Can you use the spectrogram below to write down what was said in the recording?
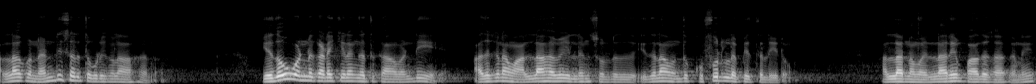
அல்லாவுக்கு நன்றி செலுத்தக்கூடியவங்களா ஆகணும். ஏதோ ஒன்று கிடைக்கலங்கிறதுக்காக வேண்டி அதுக்கு நம்ம அல்லாகவே இல்லைன்னு சொல்கிறது இதெல்லாம் வந்து குஃபுரில் போய் தள்ளிடும். அல்லாஹ் நம்ம எல்லாரையும் பாதுகாக்கணும்.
